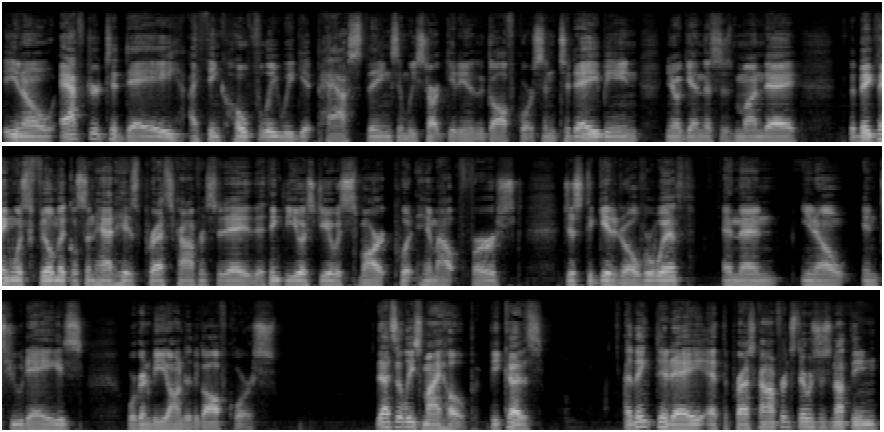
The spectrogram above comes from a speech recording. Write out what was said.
you know, after today, I think hopefully we get past things and we start getting to the golf course. And today being, you know, again, this is Monday the big thing was Phil Mickelson had his press conference today. I think the USGA was smart, put him out first just to get it over with. And then, you know, in two days, we're going to be onto the golf course. That's at least my hope because I think today at the press conference, there was just nothing,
